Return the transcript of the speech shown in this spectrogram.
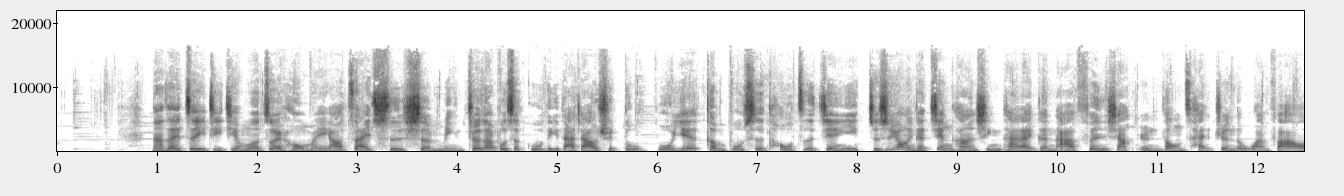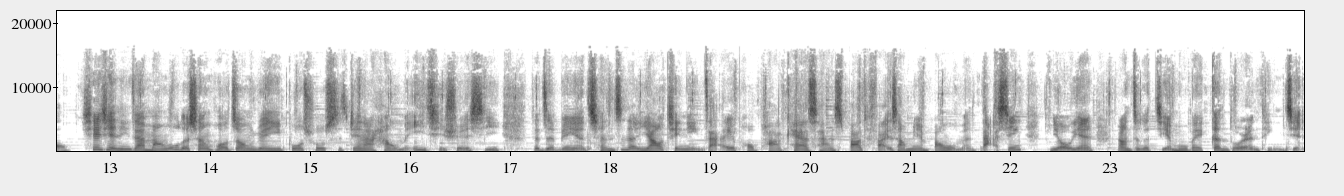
那在这一集节目的最后，我们也要再次声明，绝对不是鼓励大家要去赌博，也更不是投资建议，只是用一个健康的心态来跟大家分享运动彩券的玩法哦。谢谢你在忙碌的生活中愿意播出时间来和我们一起学习，在这边也诚挚的邀请你在 Apple Podcast 和 Spotify 上面帮我们打星留言，让这个节目被更多人听见。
